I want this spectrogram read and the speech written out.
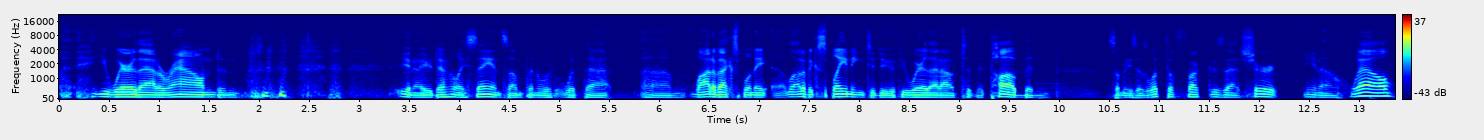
you wear that around and. you know, you're definitely saying something with with that. Um, a lot of explana- a lot of explaining to do if you wear that out to the pub and somebody says, "What the fuck is that shirt?" You know, well,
